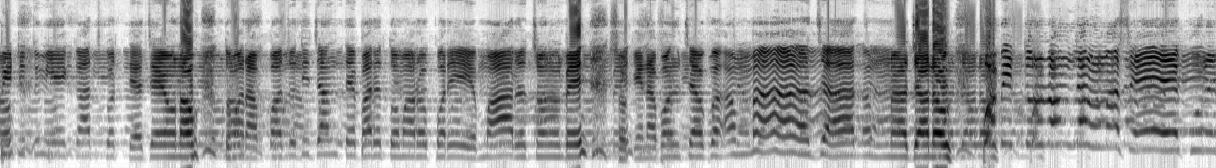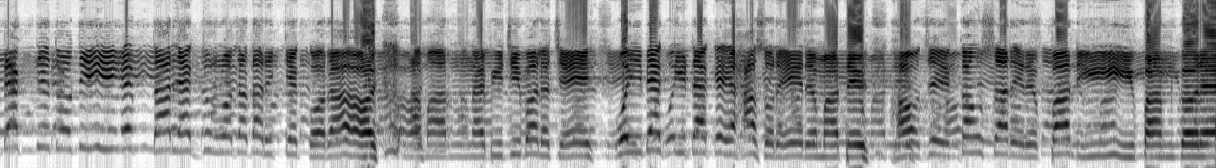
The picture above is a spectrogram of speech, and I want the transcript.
বিটি তুমি এই কাজ করতে যেও না। তোমার আব্বা যদি জানতে পারে, তোমার উপরে মার চলবে। সকিনা বলছে আব্বা আম্মা জান আম্মা জানো। পবিত্র রমজান মাসে কোন ব্যক্তি যদি ইফতার একজন রোজাদারকে করায় আমার নবীজি বলেছে ওই ব্যক্তিটাকে হাসরের মাঠে হাউজে কাউসারের পানি পান করে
